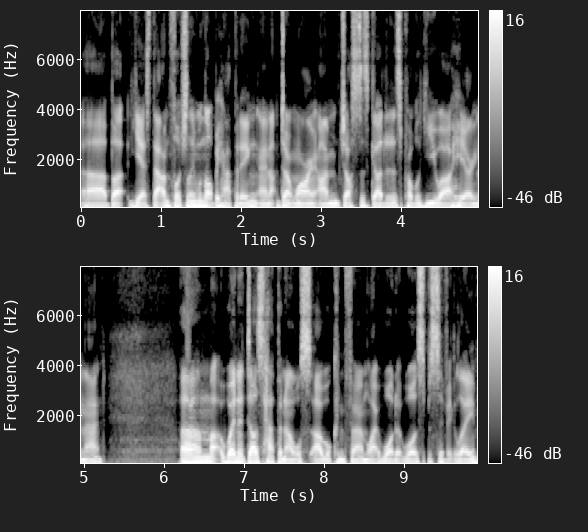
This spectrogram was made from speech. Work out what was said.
Uh, but yes, that unfortunately will not be happening, and don't worry, I'm just as gutted as probably you are hearing that. Um, when it does happen, I will I will confirm like what it was specifically.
